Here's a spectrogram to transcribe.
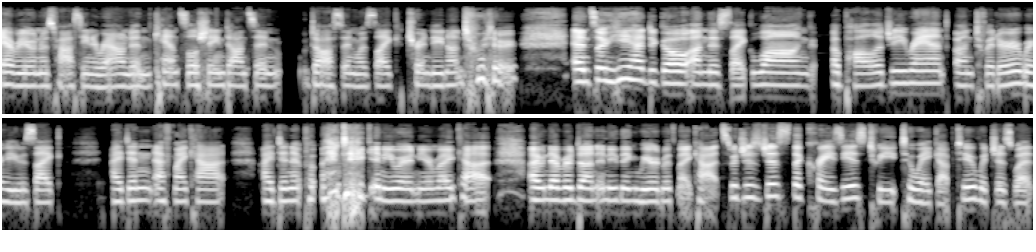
everyone was passing around. And cancel Shane Dawson Dawson was like trending on Twitter, and so he had to go on this like long apology rant on Twitter where he was like. I didn't F my cat. I didn't put my dick anywhere near my cat. I've never done anything weird with my cats, which is just the craziest tweet to wake up to, which is what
